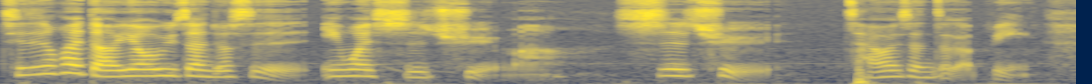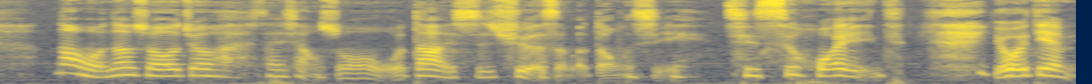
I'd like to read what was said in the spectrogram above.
其实会得忧郁症就是因为失去嘛，失去才会生这个病。那我那时候就在想说，我到底失去了什么东西？其实我也有一点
